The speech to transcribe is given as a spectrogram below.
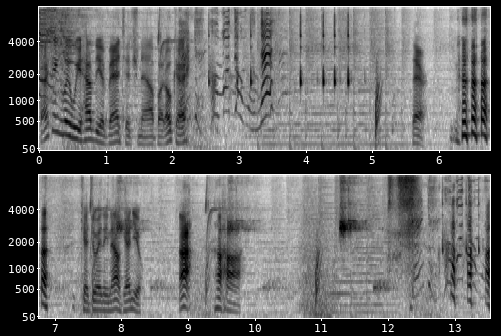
Technically, we have the advantage now, but okay. There. Can't do anything now, can you? Ah! Haha.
